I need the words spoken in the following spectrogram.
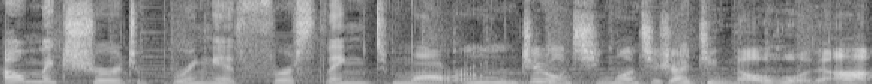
I'll make sure to bring it first thing tomorrow。嗯，这种情况其实还挺恼火的啊，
